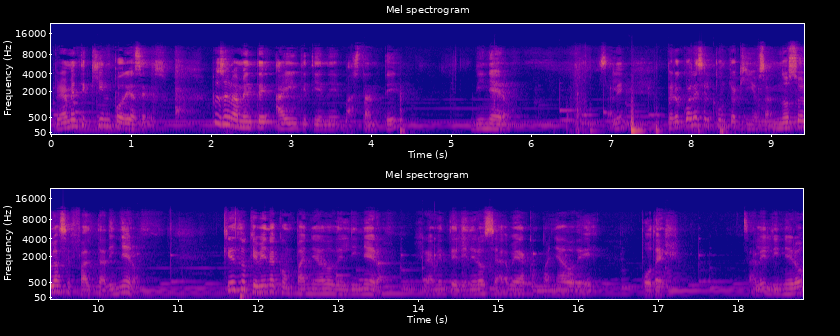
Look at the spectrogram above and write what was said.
Primeramente, ¿quién podría hacer eso? Pues seguramente alguien que tiene bastante dinero, ¿sale? Pero ¿cuál es el punto aquí? O sea, no solo hace falta dinero. ¿Qué es lo que viene acompañado del dinero? Generalmente el dinero se ve acompañado de poder. ¿Sale? El dinero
